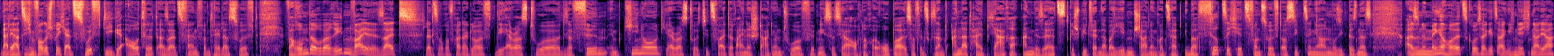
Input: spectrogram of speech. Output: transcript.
Na, der hat sich im Vorgespräch als Swifty geoutet, also als Fan von Taylor Swift. Warum darüber reden? Weil seit letzte Woche Freitag läuft die Eras Tour, dieser Film im Kino. Die Eras Tour ist die zweite reine Stadiontour, führt nächstes Jahr auch nach Europa, ist auf insgesamt anderthalb Jahre angesetzt. Gespielt werden da bei jedem Stadionkonzert über 40 Hits von Swift aus 17 Jahren Musikbusiness. Also eine Menge Holz, größer geht's eigentlich nicht. Nadja,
